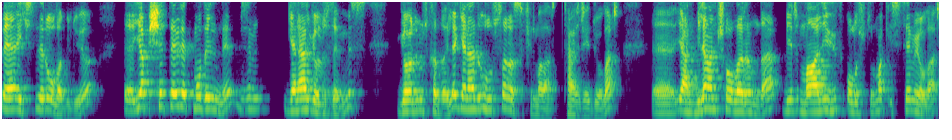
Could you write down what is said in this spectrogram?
veya eksileri olabiliyor. Yap işlet devlet modelini bizim genel gözlemimiz gördüğümüz kadarıyla genelde uluslararası firmalar tercih ediyorlar. E, yani bilançolarında bir mali yük oluşturmak istemiyorlar.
